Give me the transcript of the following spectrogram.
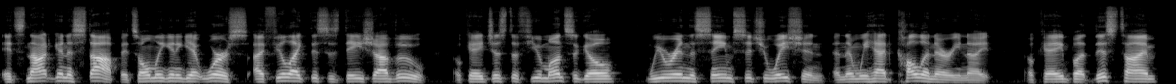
It's not going to stop. It's only going to get worse. I feel like this is deja vu. Okay. Just a few months ago, we were in the same situation and then we had culinary night okay? But this time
